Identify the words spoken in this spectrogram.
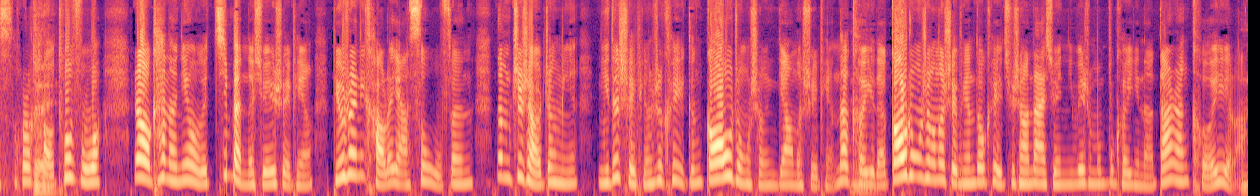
雅思或者考托福，让我看到你有个基本的学习水平。比如说你考了雅思五分，那么至少证明你的水平是可以跟高中生一样的水平，那可以的。高中生的水平都可以去上大学，你为什么不可以呢？当然可以了。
